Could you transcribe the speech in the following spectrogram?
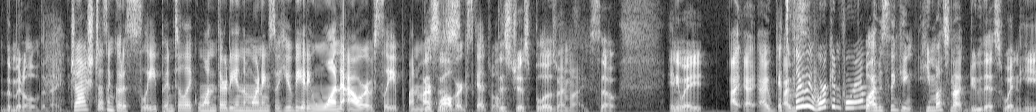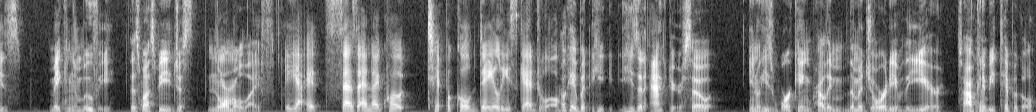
the middle of the night. Josh doesn't go to sleep until like 1.30 in the morning, so he would be getting one hour of sleep on Mark This is- Wahlberg's schedule. This just blows my mind. So, anyway, I I, I, it's I was, clearly working for him. well. I was thinking he must not do this when he's making a movie. This must be just normal life. Yeah, it says, and I quote, typical daily schedule. Okay, but he he's an actor, so you know he's working probably the majority of the year. So how can it be typical?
